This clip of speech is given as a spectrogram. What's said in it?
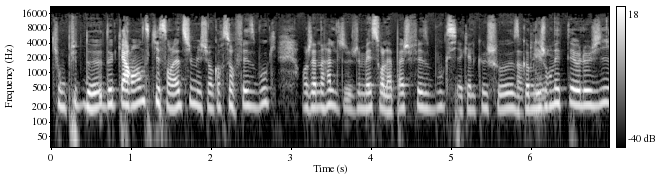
qui ont plus de, de 40 qui sont là-dessus, mais je suis encore sur Facebook. En général, je, mets sur la page Facebook s'il y a quelque chose. Comme les journées de théologie,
